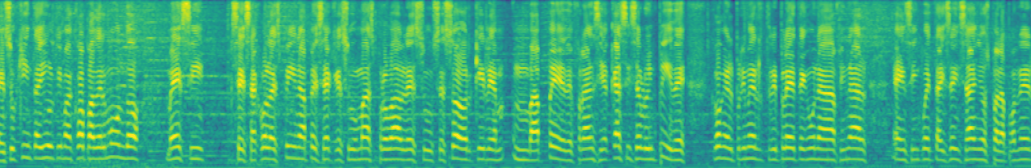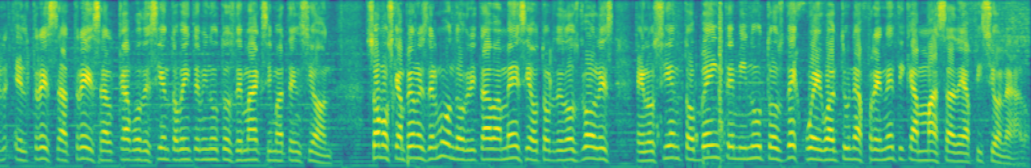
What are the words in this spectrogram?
En su quinta y última Copa del Mundo, Messi se sacó la espina pese a que su más probable sucesor, Kylian Mbappé de Francia, casi se lo impide con el primer triplete en una final en 56 años para poner el 3 a 3 al cabo de 120 minutos de máxima tensión. Somos campeones del mundo, gritaba Messi, autor de dos goles en los 120 minutos de juego ante una frenética masa de aficionados.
